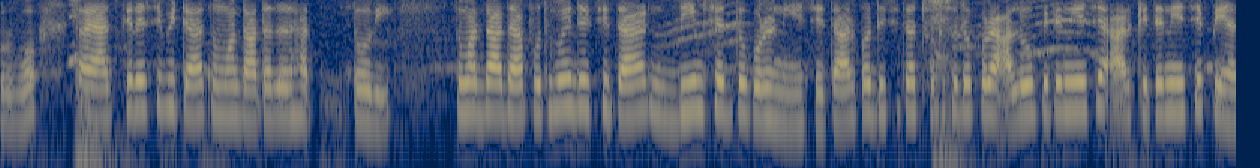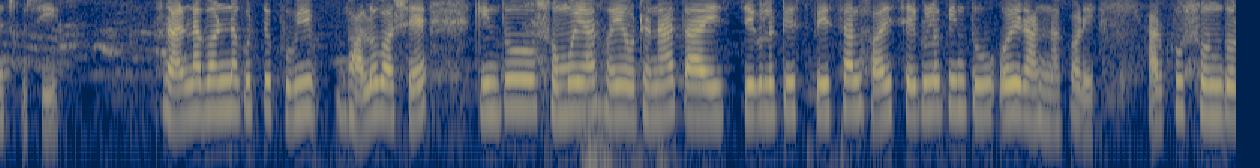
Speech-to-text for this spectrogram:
করব। তাই আজকে রেসিপিটা তোমার দাদাদের হাত তৈরি তোমার দাদা প্রথমেই দেখছি তার ডিম সেদ্ধ করে নিয়েছে, তারপর দেখছি তার ছোটো ছোটো করে আলুও কেটে নিয়েছে আর কেটে নিয়েছে পেঁয়াজ কুচি। রান্না বান্না করতে খুবই ভালোবাসে, কিন্তু সময় আর হয়ে ওঠে না, তাই যেগুলো একটু স্পেশাল হয় সেগুলো কিন্তু ওই রান্না করে আর খুব সুন্দর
